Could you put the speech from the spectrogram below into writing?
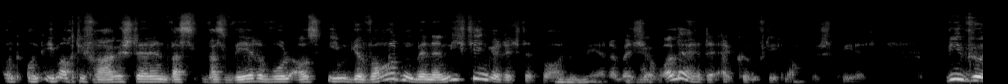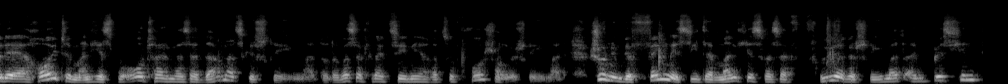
und, und ihm auch die Frage stellen, was, was wäre wohl aus ihm geworden, wenn er nicht hingerichtet worden mhm. wäre? Welche Rolle hätte er künftig noch gespielt? Wie würde er heute manches beurteilen, was er damals geschrieben hat oder was er vielleicht zehn Jahre zuvor schon geschrieben hat? Schon im Gefängnis sieht er manches, was er früher geschrieben hat, ein bisschen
